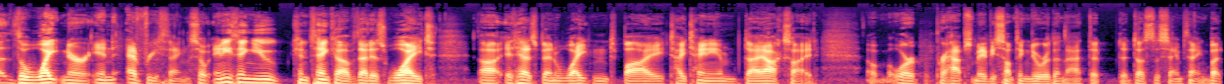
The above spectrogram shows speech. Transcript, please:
uh, the whitener in everything. So anything you can think of that is white, uh, it has been whitened by titanium dioxide. uh, Or perhaps maybe something newer than that, that that does the same thing. But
